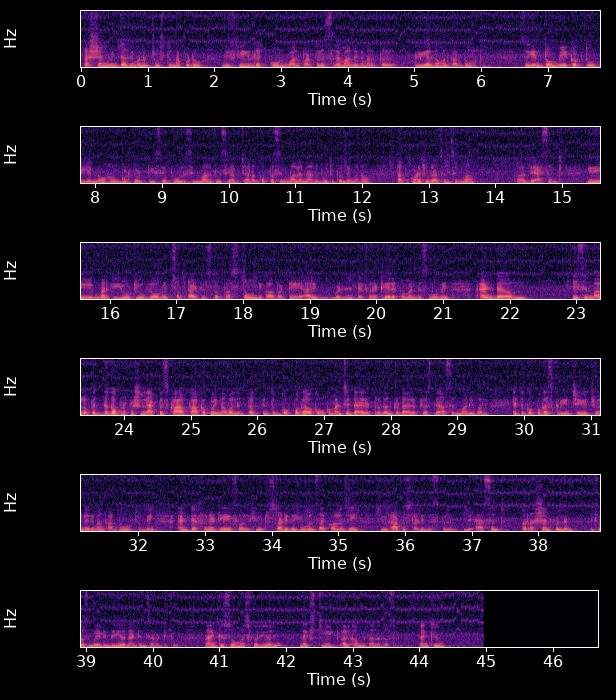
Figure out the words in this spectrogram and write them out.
రష్యన్ వింటర్ని మనం చూస్తున్నప్పుడు వి ఫీల్ దట్ కోల్డ్ వాళ్ళు పడుతున్న శ్రమ అనేది మనకు క్లియర్గా మనకు అర్థమవుతుంది. సో ఎంతో మేకప్ తోటి ఎన్నో హంగులతోటి తీసే బోల్డ్ సినిమాలు చూసి అవి చాలా గొప్ప సినిమాలని అనుభూతి పొందే మనం. తప్పకుండా చూడాల్సిన సినిమా ది యాసెంట్ ఇది మనకి యూట్యూబ్లో విత్ సబ్ టైటిల్స్తో ప్రస్తుతం ఉంది కాబట్టి I will definitely recommend this movie. And ఈ సినిమాలో పెద్దగా ప్రొఫెషనల్ యాక్టర్స్ కా కాకపోయినా వాళ్ళు ఎంత ఎంత గొప్పగా ఒక ఒక మంచి డైరెక్టర్ కనుక డైరెక్ట్ చేస్తే ఆ సినిమాని వాళ్ళు ఎంత గొప్పగా స్క్రీన్ చేయొచ్చు అనేది మనకు అర్థమవుతుంది. And definitely for who study the human psychology you have to study this film, The Ascent, a Russian film which was made in the year 1974. Thank you so much for hearing. Next week I'll come with another film. Thank you.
